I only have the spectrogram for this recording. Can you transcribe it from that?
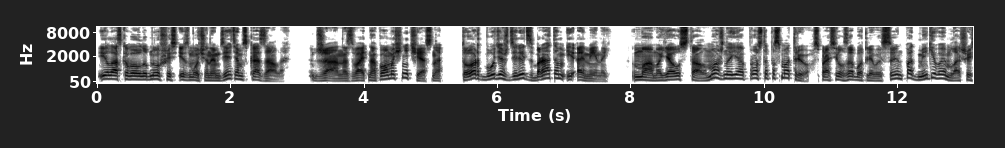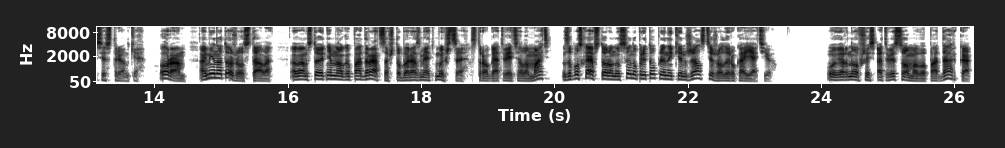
и, ласково улыбнувшись измученным детям, сказала – Джана, звать на помощь нечестно. Торт будешь делить с братом и Аминой». «Мама, я устал, можно я просто посмотрю?» – спросил заботливый сын, подмигивая младшей сестренке. «Орам, Амина тоже устала. Вам стоит немного подраться, чтобы размять мышцы», – строго ответила мать, запуская в сторону сыну притопленный кинжал с тяжелой рукоятью. Увернувшись от весомого подарка,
